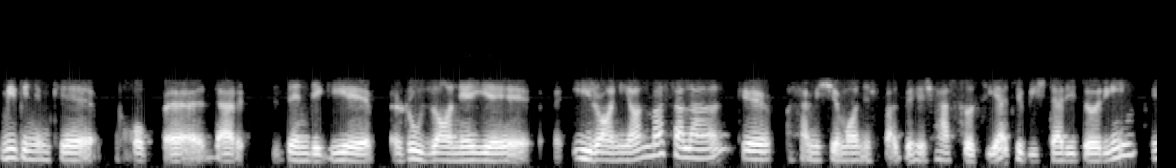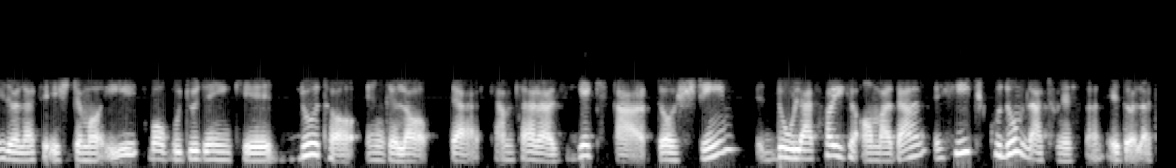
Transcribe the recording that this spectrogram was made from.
می‌بینیم که خب در زندگی روزانه ایرانیان مثلا که همیشه ما نسبت بهش حساسیت بیشتری داریم عدالت اجتماعی با وجود اینکه دو تا انقلاب در کمتر از یک قرن داشتیم دولت هایی که آمدن هیچ کدوم نتونستن عدالت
